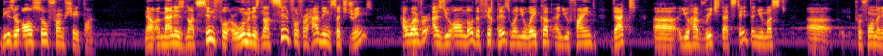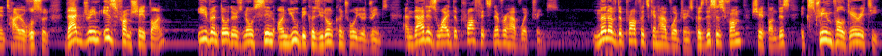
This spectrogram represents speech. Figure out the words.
these are also from shaitan. Now, a man is not sinful or a woman is not sinful for having such dreams. However, as you all know, the fiqh is when you wake up and you find that uh, you have reached that state, then you must uh, perform an entire ghusl. That dream is from shaitan, even though there's no sin on you because you don't control your dreams. And that is why the prophets never have wet dreams. None of the prophets can have wet dreams because this is from shaitan, this extreme vulgarity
